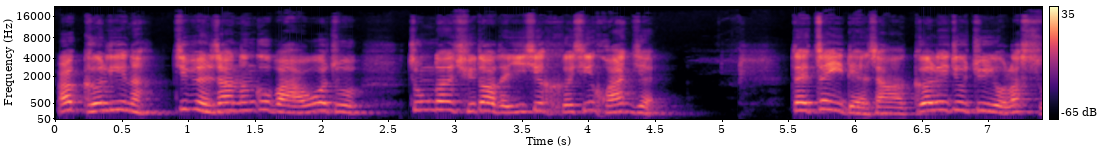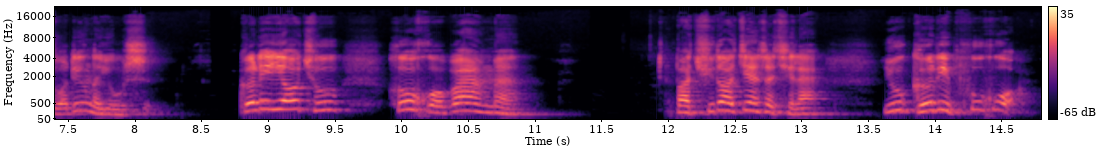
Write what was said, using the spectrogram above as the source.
而格力呢，基本上能够把握住终端渠道的一些核心环节，在这一点上，格力就具有了锁定的优势。格力要求和伙伴们把渠道建设起来，由格力铺货，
